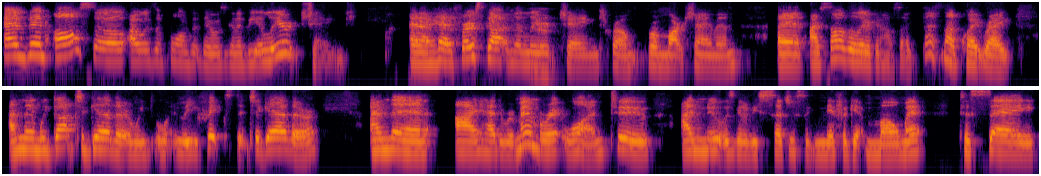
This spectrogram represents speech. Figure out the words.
And then also I was informed that there was going to be a lyric change. And I had first gotten the lyric yeah. change from from Marc Shaiman. And I saw the lyric and I was like, that's not quite right. And then we got together and we we fixed it together. And then I had to remember it. One, two, I knew it was going to be such a significant moment to say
